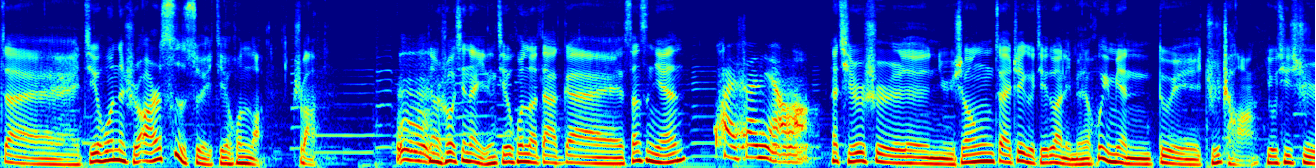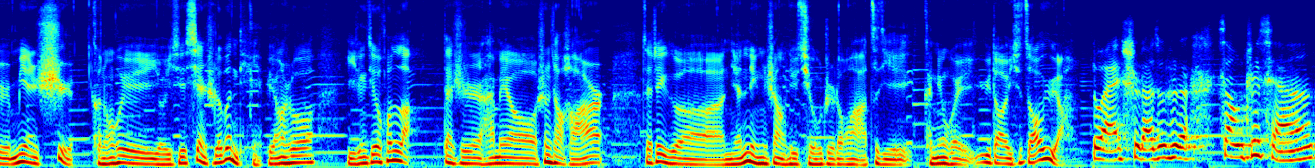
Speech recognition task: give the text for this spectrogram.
在结婚的时候二十四岁结婚了，是吧？嗯，那说现在已经结婚了大概三四年，快三年了。那其实是女生在这个阶段里面会面对职场，尤其是面试，可能会有一些现实的问题。比方说已经结婚了，但是还没有生小孩儿，在这个年龄上去求职的话，自己肯定会遇到一些遭遇啊。对，是的，就是像之前，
